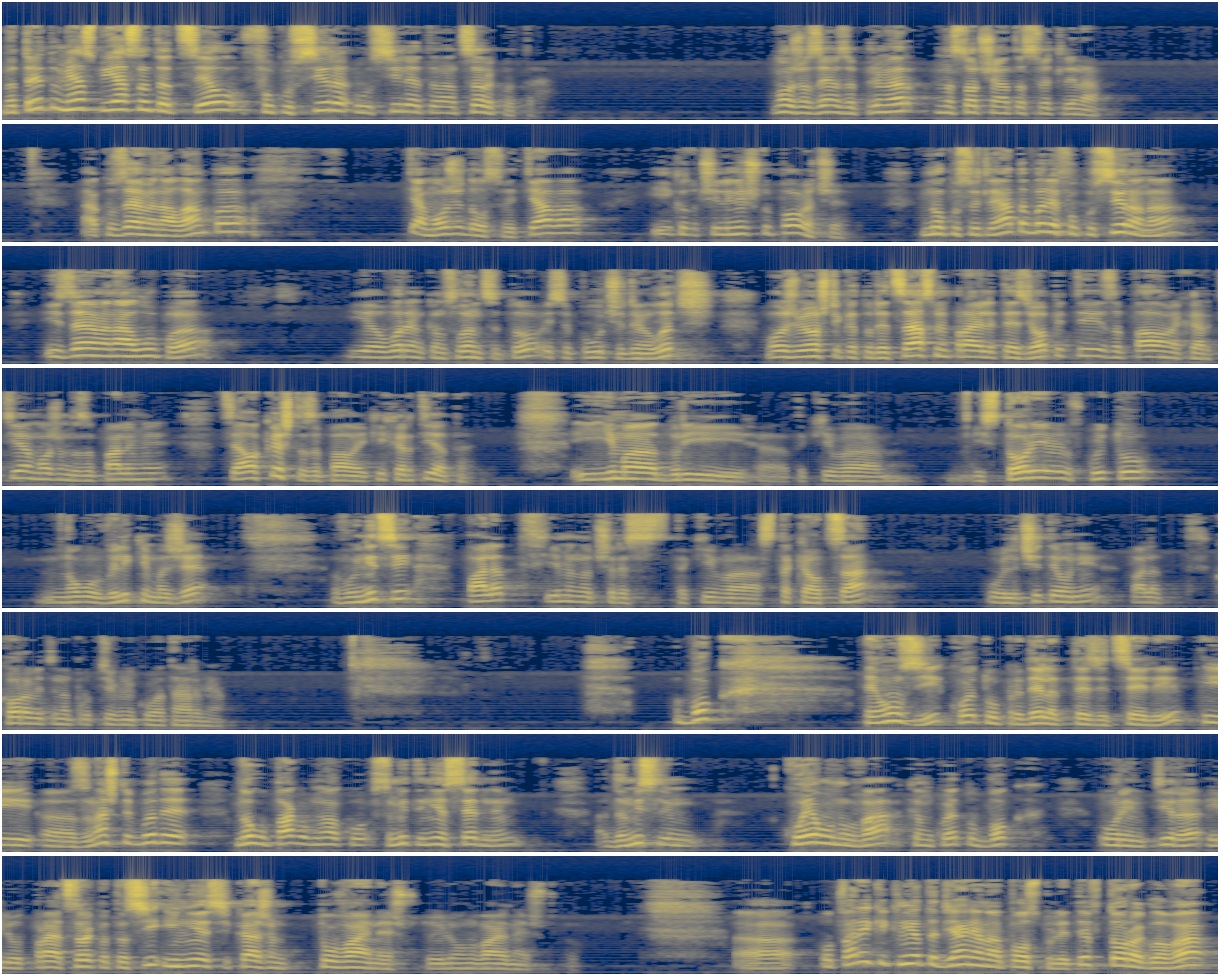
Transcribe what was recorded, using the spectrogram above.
На трето място, ясната цел фокусира усилията на църквата. Може да вземем за пример насочената светлина. Ако вземем една лампа, тя може да осветява и като че ли нищо повече. Но ако светлината бъде фокусирана и вземем една лупа и я върнем към слънцето и се получи един лъч, може би още като деца сме правили тези опити, запалваме хартия, можем да запалим цяла къща, запалвайки хартията. И има дори а, такива истории, в които много велики мъже Войници палят именно чрез такива стъкалца, увеличителни, палят корабите на противниковата армия. Бог е онзи, който определя тези цели и а, за нас ще бъде много пагубно, ако самите ние седнем да мислим кое е онова, към което Бог ориентира или отправя църквата си и ние си кажем това е нещото или онова е нещото. Отваряйки книгата Деяния на апостолите, втора глава,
